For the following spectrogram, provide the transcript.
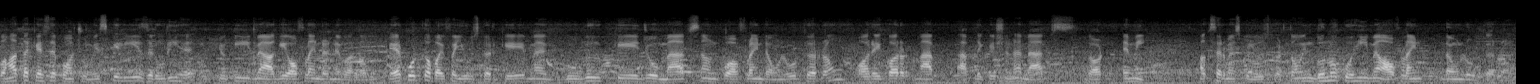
वहाँ तक कैसे पहुँचूँ? इसके लिए ज़रूरी है क्योंकि मैं आगे ऑफलाइन रहने वाला हूँ। एयरपोर्ट का वाईफाई यूज़ करके मैं गूगल के जो मैप्स हैं उनको ऑफलाइन डाउनलोड कर रहा हूँ और एक और मैप एप्लीकेशन है मैप्स डॉट एम ई अक्सर मैं इसको यूज़ करता हूँ। इन दोनों को ही मैं ऑफलाइन डाउनलोड कर रहा हूँ।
